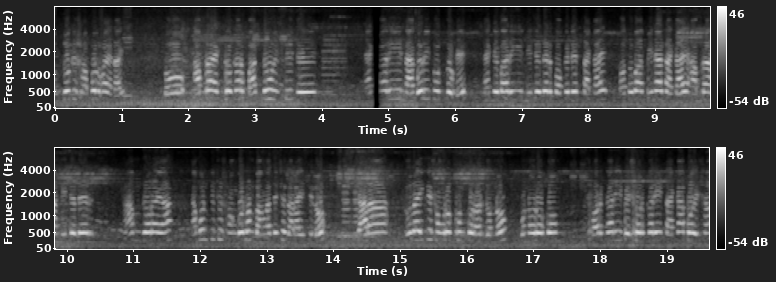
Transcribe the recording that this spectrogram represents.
উদ্যোগই সফল হয় নাই, তো আমরা এক প্রকার বাধ্য হয়েছি যে একবারই নাগরিক উদ্যোগে, একেবারেই নিজেদের পকেটের টাকায় অথবা বিনা টাকায় আমরা নিজেদের ঘাম জড়ায়া এমন কিছু সংগঠন বাংলাদেশে দাঁড়াইছিল, যারা জুলাইকে সংরক্ষণ করার জন্য কোনো রকম সরকারি, বেসরকারি টাকা পয়সা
